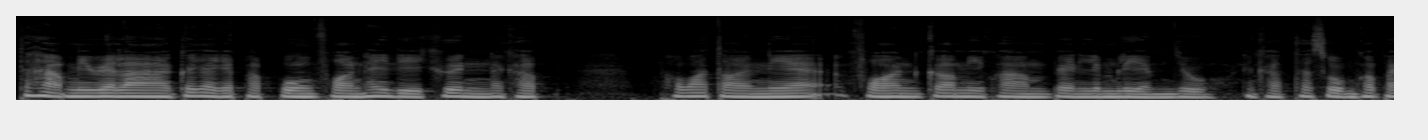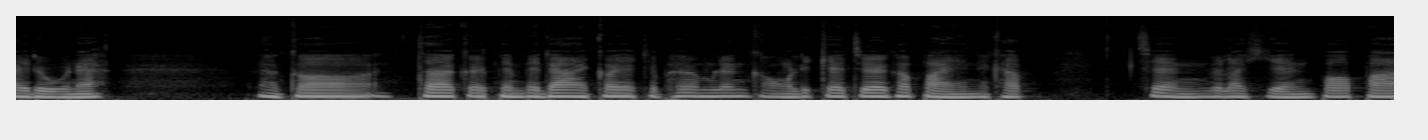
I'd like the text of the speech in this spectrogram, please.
ถ้าหากมีเวลาก็อยากจะปรับปรุงฟอนต์ให้ดีขึ้นนะครับ เพราะว่าตอนนี้ฟอนต์ก็มีความเป็นเหลี่ยมๆอยู่นะครับ ถ้าซูมเข้าไปดูนะ แล้วก็ถ้าเกิดเป็นไปได้ก็อยากจะเพิ่มเรื่องของลิเกเจอร์เข้าไปนะครับ เช่น เวลาเขียนปอปา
